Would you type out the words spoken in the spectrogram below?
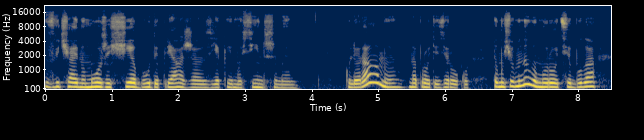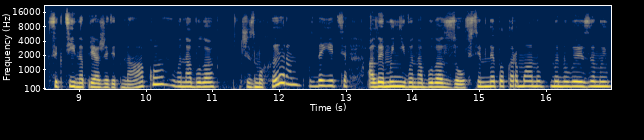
звичайно, може, ще буде пряжа з якимось іншими кольорами на протязі року, тому що в минулому році була секційна пряжа від Нако, вона була чи з мохером, здається, але мені вона була зовсім не по карману минулої зими.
